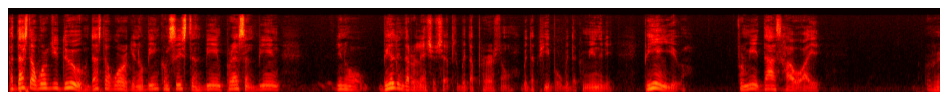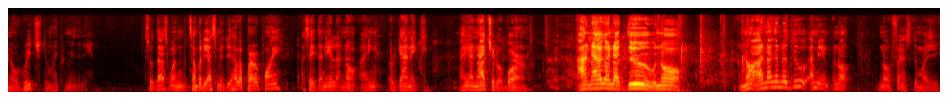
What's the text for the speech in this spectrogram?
but that's the work you do. That's the work, you know, being consistent, being present, being, you know, building the relationships with the person, with the people, with the community, being you. For me, that's how I, you know, reach to my community. So that's when somebody asked me, do you have a PowerPoint? I say, Daniela, no, I ain't organic. I ain't a natural born. I'm not gonna do, no. No, I'm not gonna do, I mean, no, no offense to my,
